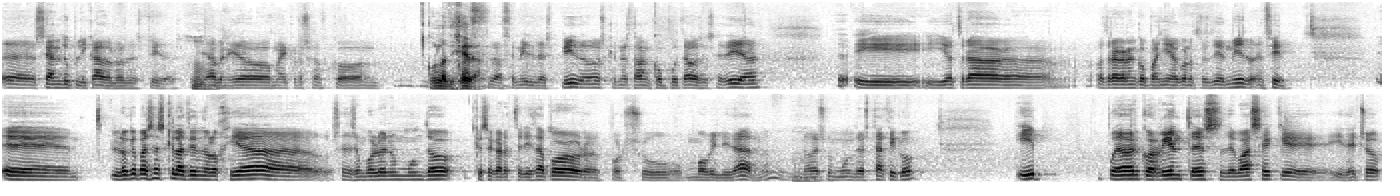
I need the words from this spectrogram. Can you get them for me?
eh, se han duplicado los despidos. Ya ha venido Microsoft con, con la tijera. 12.000 despidos que no estaban computados ese día y, otra, otra gran compañía con otros 10.000, en fin. Eh, lo que pasa es que la tecnología se desenvuelve en un mundo que se caracteriza por, por su movilidad, ¿no? no es un mundo estático y puede haber corrientes de base que, y de hecho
